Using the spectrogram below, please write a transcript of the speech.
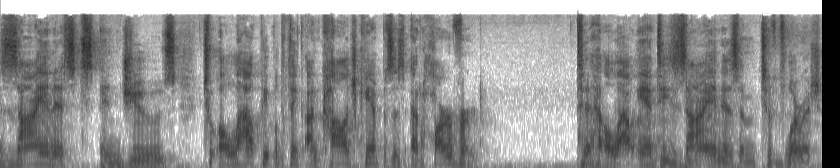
Zionists and Jews, to allow people to think on college campuses at Harvard, to allow anti Zionism to flourish.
